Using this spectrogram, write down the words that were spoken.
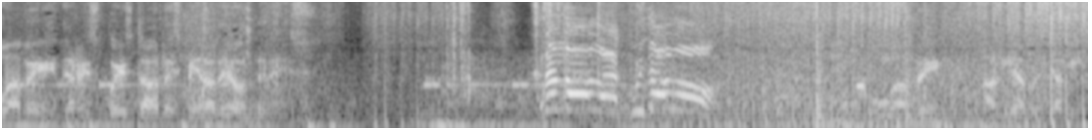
UAV de respuesta a la espera de órdenes. ¡Granada! ¡Cuidado! UAV aliado en camino.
